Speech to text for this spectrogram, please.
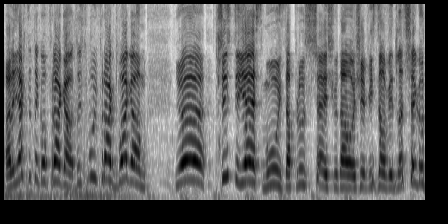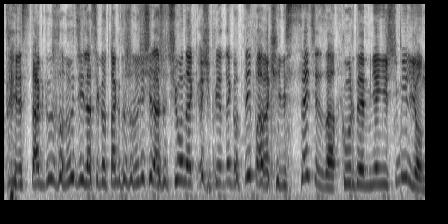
ale ja chcę tego fraga, to jest mój frag, błagam, nie! Wszyscy jest mój! Za plus 6 udało się widzowie. Dlaczego tu jest tak dużo ludzi? Dlaczego tak dużo ludzi się narzuciło na jakiegoś biednego typa w jakimś secie za kurde mniej niż milion?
